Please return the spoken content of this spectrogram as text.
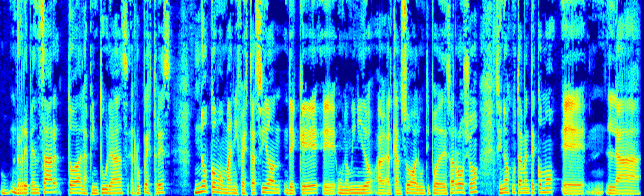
repensar todas las pinturas rupestres, no como manifestación de que eh, un homínido alcanzó algún tipo de desarrollo, sino justamente como eh, la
